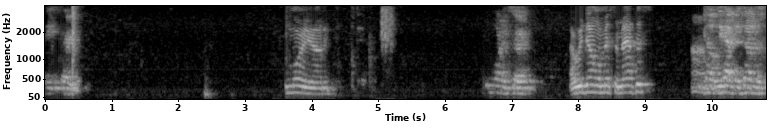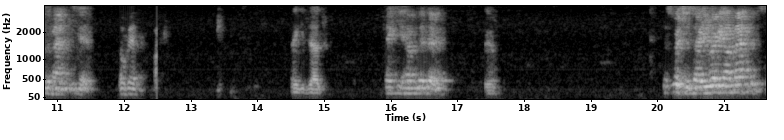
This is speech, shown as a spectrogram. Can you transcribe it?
Eight thirty. Good morning, Your Honor. Good morning, sir. Are we done with Mr. Mathis? No, we haven't done Mr. Mathis yet. Okay. Thank you, Judge. Thank you, have a good day. Yeah. Ms. Richards, are you ready on Mathis?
